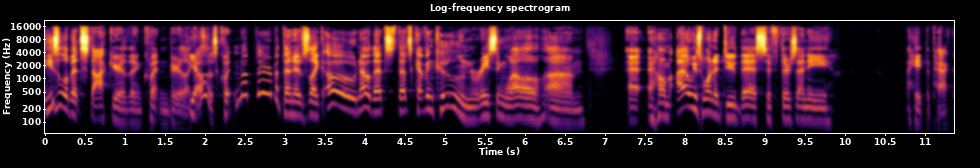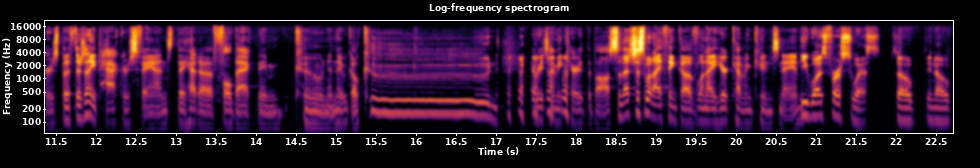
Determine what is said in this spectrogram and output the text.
he's a little bit stockier than Quentin. But you're like, yes. oh, is Quentin up there? But then it's like, oh no, that's that's Kevin Kuhn racing well um, at, at home. I always want to do this if there's any I hate the Packers, but if there's any Packers fans, they had a fullback named Kuhn, and they would go Coon every time he carried the ball. So that's just what I think of when I hear Kevin Kuhn's name. He was first Swiss, so you know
